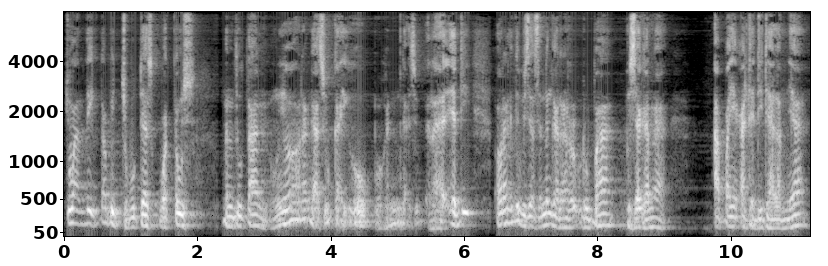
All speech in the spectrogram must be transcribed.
cuantik tapi cerdas kuatus mentutan oh, ya orang nggak suka itu kan nggak suka. Nah, jadi orang itu bisa seneng karena rupa bisa karena apa yang ada di dalamnya,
